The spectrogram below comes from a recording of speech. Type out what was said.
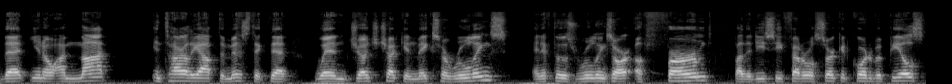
that, you know, I'm not entirely optimistic that when Judge Chutkan makes her rulings, and if those rulings are affirmed by the DC Federal Circuit Court of Appeals,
